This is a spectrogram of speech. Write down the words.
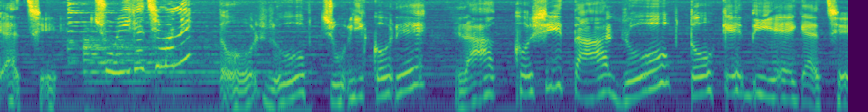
গেছে। চুরি গেছে মানে? তোর রূপ চুরি করে রাক্ষসী তার রূপ তোকে দিয়ে গেছে।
